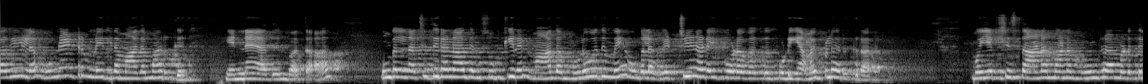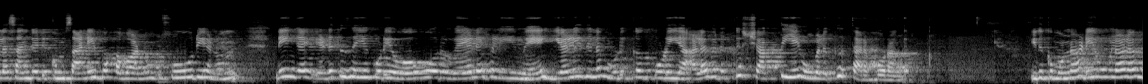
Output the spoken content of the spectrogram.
வகையில் முன்னேற்றம் நிறைந்த மாதமாக இருக்குது என்ன அதுன்னு பார்த்தா உங்கள் நட்சத்திரநாதன் சுக்கிரன் மாதம் முழுவதுமே உங்களை வெற்றி நடை போட வைக்கக்கூடிய அமைப்பில் இருக்கிறார். முயற்சி ஸ்தானமான மூன்றாம் இடத்துல சஞ்சரிக்கும் சனி பகவானும் சூரியனும் நீங்கள் எடுத்து செய்யக்கூடிய ஒவ்வொரு வேலைகளையுமே எளிதில் முடிக்கக்கூடிய அளவிற்கு சக்தியை உங்களுக்கு தரப்போகிறாங்க இதுக்கு முன்னாடி உங்களால்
